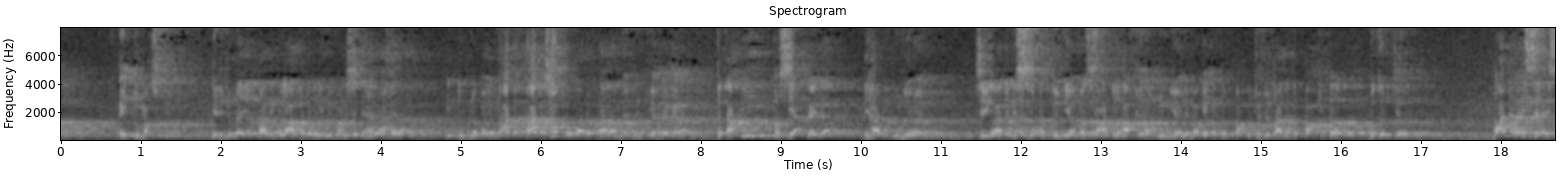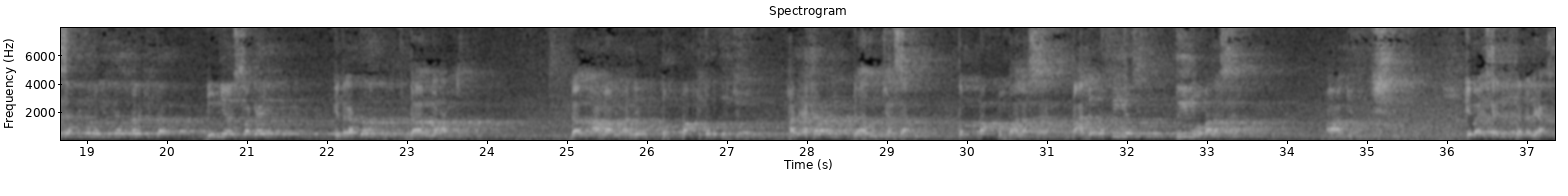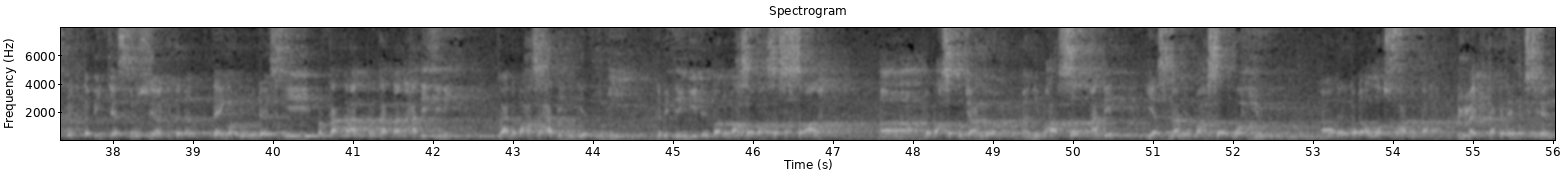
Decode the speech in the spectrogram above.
Itu maksudnya. Jadi benda yang paling gelabah dalam hidup manusia di hari akhirat itu benda paling tak ada tak ada siapa pada pengalaman pergi hari akhirat. Tetapi persiapkannya di hari dunia ini. Sehingga ada disebut dunia mazra'atul akhirah. Dunia ini bagaikan tempat bercucuk tanah. Tempat kita bekerja. Banyaklah istilah-istilah di mana kita tengok dalam kitab. Dunia sebagai, kita kata, darul amal. Darul amal maknanya tempat kita bekerja. Hari akhirat ini darul jasa. Tempat pembalasan. Tak ada dah kerja situ. Terima balasan. Ah, gitu. Okey baik, sekarang kita nak lihat sebelum kita bincang seterusnya, kita nak tengok dulu dari segi perkataan-perkataan hadis ini. Kerana bahasa hadis ini dia tinggi, lebih tinggi daripada bahasa-bahasa sastra lah. Uh, bahasa pujangga. Uh, ini bahasa hadis yang sebenarnya bahasa wahyu uh, daripada Allah Subhanahu Wa Taala. Baik, kita akan tengok sikit. Eh.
